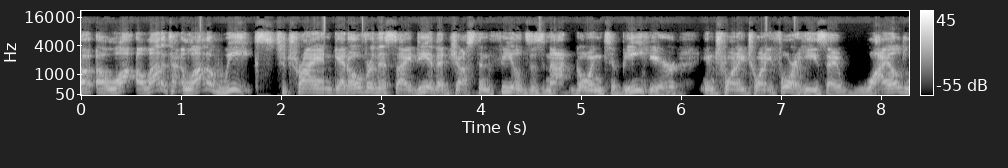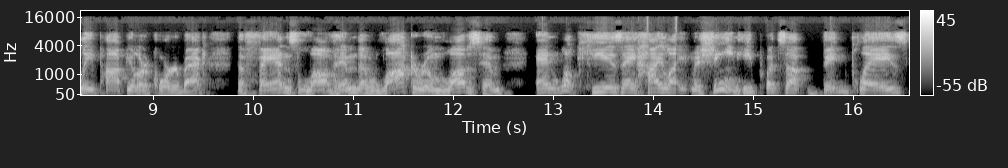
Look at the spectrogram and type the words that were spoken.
a, a, lot a lot of time a lot of weeks to try and get over this idea that Justin Fields is not going to be here in 2024. He's a wildly popular quarterback. The fans love him, the locker room loves him, and look, he is a highlight machine. He puts up big plays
